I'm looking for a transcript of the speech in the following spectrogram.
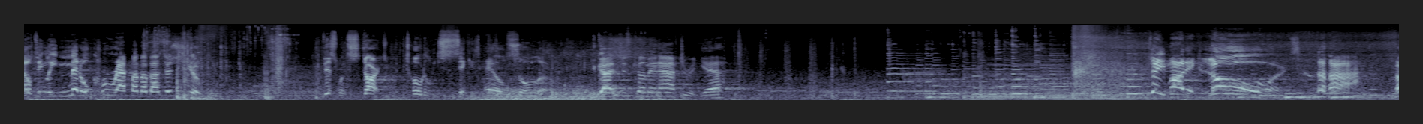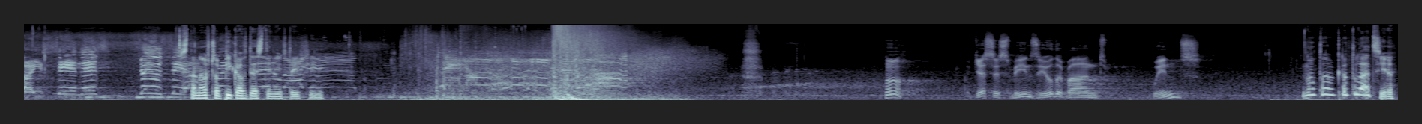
Face-meltingly metal crap I'm about to show you. This one starts with totally sick as hell solo. You guys just come in after it, yeah? Demonic lords! Are you seeing this? Do you see Stanowczo Peak of Destiny w tej chwili. This means the other band wins? No to gratulacje.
